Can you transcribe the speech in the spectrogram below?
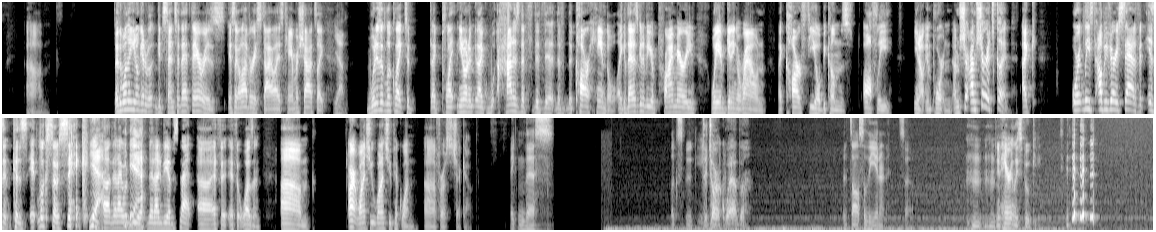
Um, like the one that you don't get a good sense of that there it's is like a lot of very stylized camera shots. Like, yeah. what does it look like to like play? You know what I mean? Like, how does the the the the, the car handle? Like, if that is going to be your primary way of getting around, like car feel becomes awfully, you know, important. I'm sure. I'm sure it's good. Like, or at least I'll be very sad if it isn't because it looks so sick. Yeah. uh, that I would Yeah. be that I'd be upset uh, if it if it wasn't. Um, all right, why don't you why don't you pick one uh, for us to check out? Making this. Looks spooky. The dark web. But it's also the internet, so. hmm hmm Inherently spooky.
